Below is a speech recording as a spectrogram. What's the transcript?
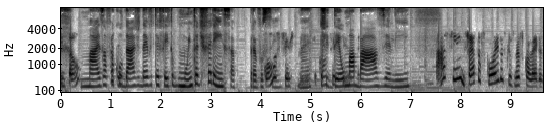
Então. Mas a faculdade deve ter feito muita diferença para você, com certeza, né? Com Te certeza. deu uma base ali. Ah, sim, certas coisas que os meus colegas,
